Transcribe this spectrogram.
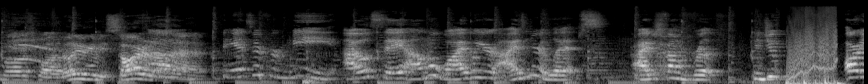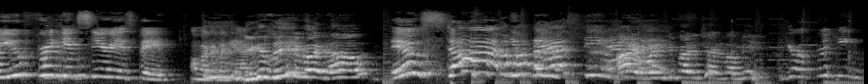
Mom squad. Don't even get me started on Um, that. the answer for me, I will say, I don't know why, but your eyes and your lips. I just found real. Did you? Are you freaking serious, babe? Oh my god, my god. You can leave right now. Ew, stop, you nasty ass. Alright, what did you find attractive about me? You're freaking,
